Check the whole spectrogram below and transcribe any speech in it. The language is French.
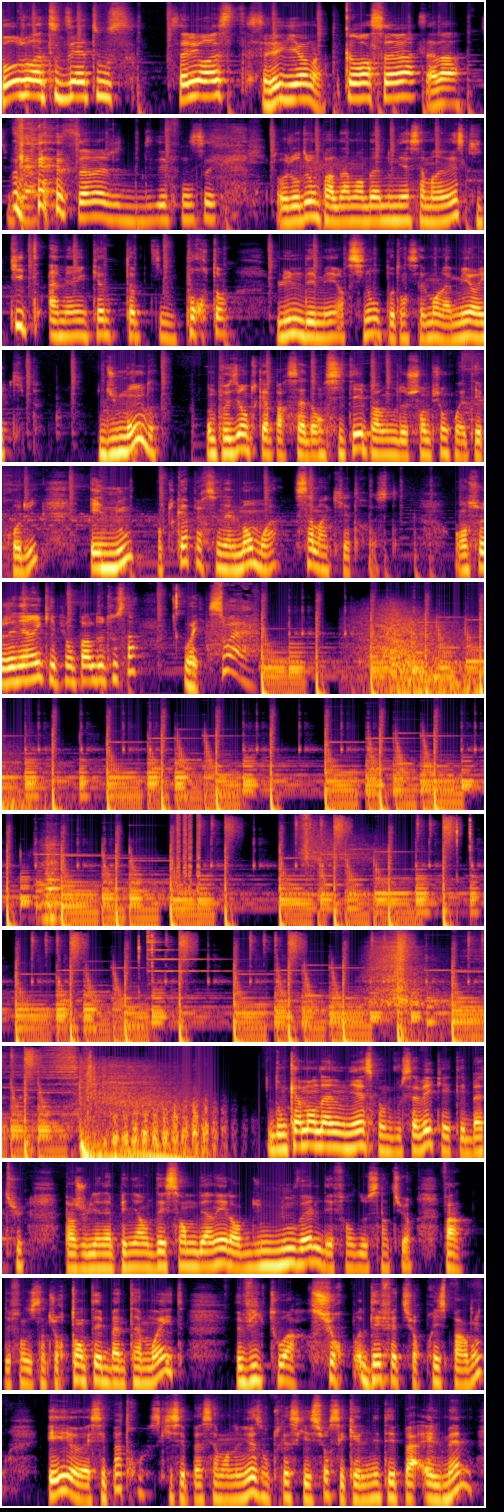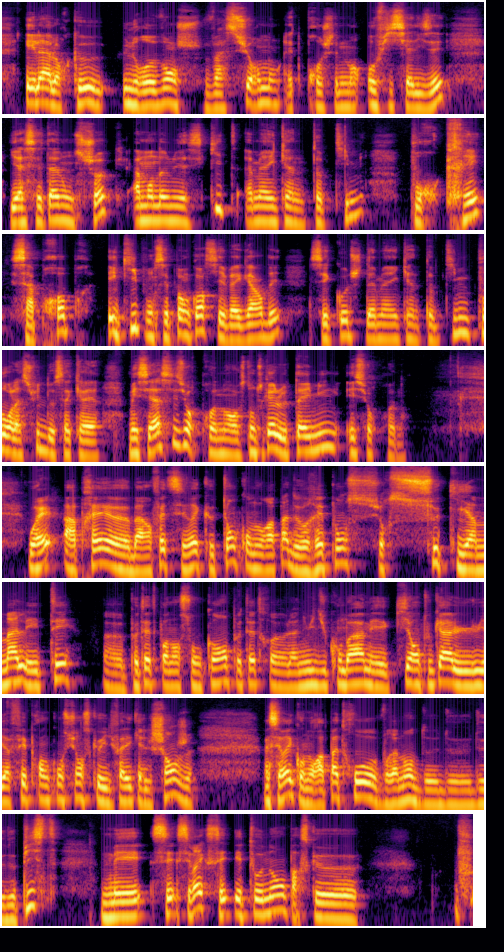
Bonjour à toutes et à tous. Salut Rust. Salut Guillaume. Comment ça va? Ça va Super. Ça va, je vais te défoncer. Aujourd'hui, on parle d'Amanda Nunes. Amanda Nunes qui quitte American Top Team. Pourtant, l'une des meilleures, sinon potentiellement la meilleure équipe du monde. On peut dire en tout cas par sa densité, par le nombre de champions qui ont été produits. Et nous, en tout cas personnellement, moi, ça m'inquiète Rust. On se générique et puis on parle de tout ça? Oui. Donc Amanda Nunes, comme vous le savez, qui a été battue par Juliana Peña en décembre dernier lors d'une nouvelle défense de ceinture, enfin défense de ceinture tentée bantamweight, victoire défaite surprise pardon, et euh, elle sait pas trop ce qui s'est passé à Amanda Nunes. En tout cas, ce qui est sûr, c'est qu'elle n'était pas elle-même. Et là, alors que une revanche va sûrement être prochainement officialisée, il y a cette annonce choc. Amanda Nunes quitte American Top Team pour créer sa propre équipe. On ne sait pas encore si elle va garder ses coachs d'American Top Team pour la suite de sa carrière. Mais c'est assez surprenant. En tout cas, le timing est surprenant. Ouais, après, euh, bah, en fait, c'est vrai que tant qu'on n'aura pas de réponse sur ce qui a mal été, euh, peut-être pendant son camp, peut-être euh, la nuit du combat, mais qui en tout cas lui a fait prendre conscience qu'il fallait qu'elle change, bah, c'est vrai qu'on n'aura pas trop vraiment de, de, de, de pistes. Mais c'est vrai que c'est étonnant parce que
